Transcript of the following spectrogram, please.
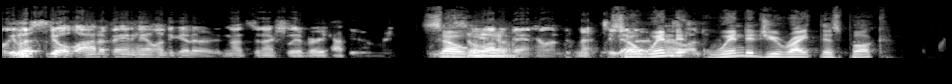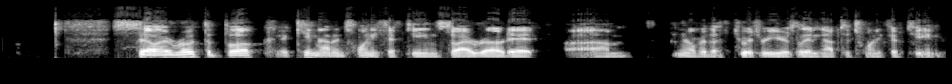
we listened to a lot of Van Halen together, and that's actually a very happy memory. So- a lot Yeah. of Van Halen together. So when did when did you write this book? So I wrote the book. It came out in 2015. So I wrote it, um, you know, over the two or three years leading up to 2015.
